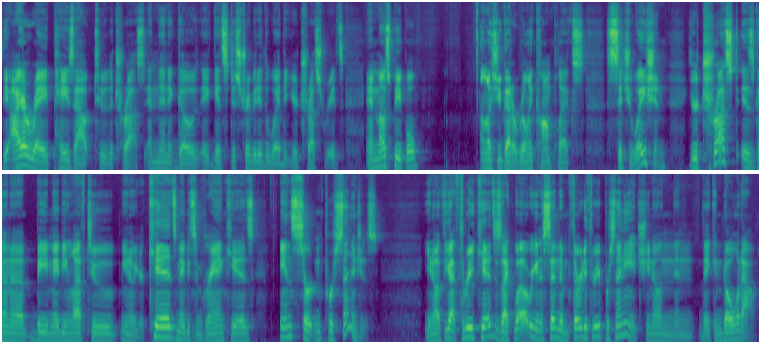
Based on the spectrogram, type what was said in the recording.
the IRA pays out to the trust and then it goes it gets distributed the way that your trust reads. And most people unless you've got a really complex situation, your trust is going to be maybe left to, you know, your kids, maybe some grandkids in certain percentages. You know, if you got 3 kids, it's like, well, we're going to send them 33% each, you know, and, and they can dole it out.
